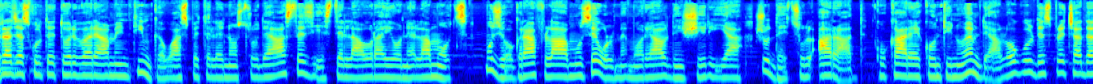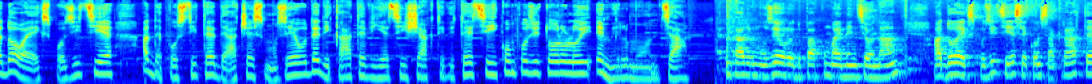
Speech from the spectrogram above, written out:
Dragi ascultători, vă reamintim că oaspetele nostru de astăzi este Laura Ionela Moț, muzeograf la Muzeul Memorial din Șiria, județul Arad, cu care continuăm dialogul despre cea de-a doua expoziție adăpostite de acest muzeu dedicate vieții și activității compozitorului Emil Monța. În cadrul muzeului, după cum ai menționat, a doua expoziție este consacrată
